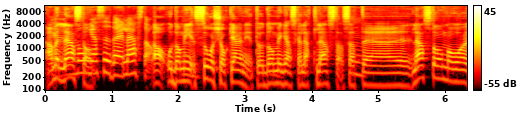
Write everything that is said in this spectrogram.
ja, men läs många dem. sidor, läs dem. Ja, och de är så tjocka är inte och de är ganska lättlästa. Så att, mm. eh, läs dem och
